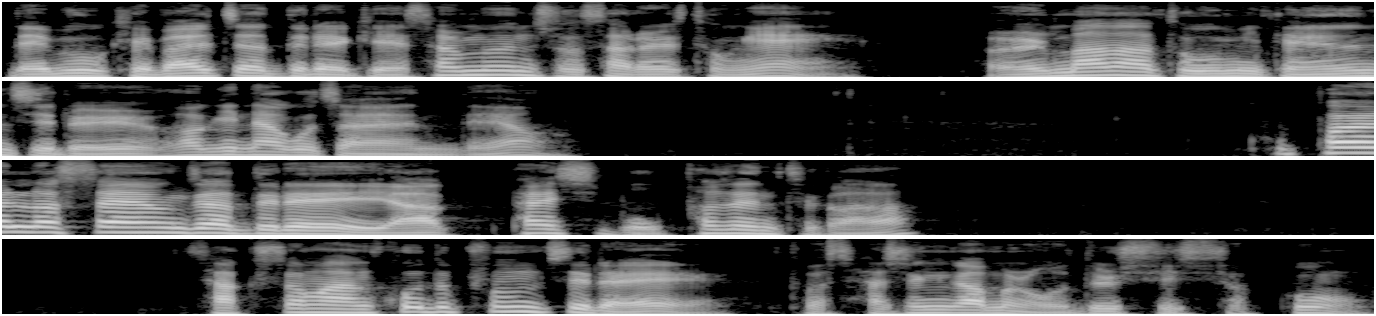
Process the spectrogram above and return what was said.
내부 개발자들에게 설문조사를 통해 얼마나 도움이 되는지를 확인하고자 하는데요. 코파일럿 사용자들의 약 85%가 작성한 코드 품질에 더 자신감을 얻을 수 있었고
